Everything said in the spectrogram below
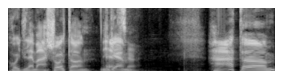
Hogy lemásolta? Igen? Persze. Hát, um,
